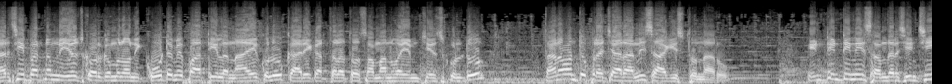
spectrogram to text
నర్సీపట్నం నియోజకవర్గంలోని కూటమి పార్టీల నాయకులు కార్యకర్తలతో సమన్వయం చేసుకుంటూ తన వంతు ప్రచారాన్ని సాగిస్తున్నారు. ఇంటింటిని సందర్శించి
